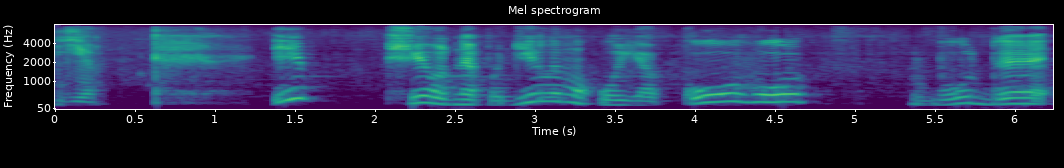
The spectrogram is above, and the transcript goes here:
Є. І ще одне поділимо, у якого буде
